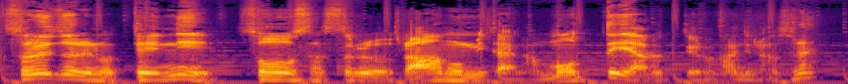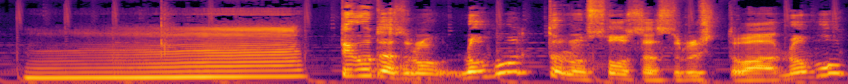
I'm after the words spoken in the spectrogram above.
それぞれの手に操作するアームみたいなの持ってやるっていう感じなんですね。ってことはそのロボットの操作する人はロボッ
